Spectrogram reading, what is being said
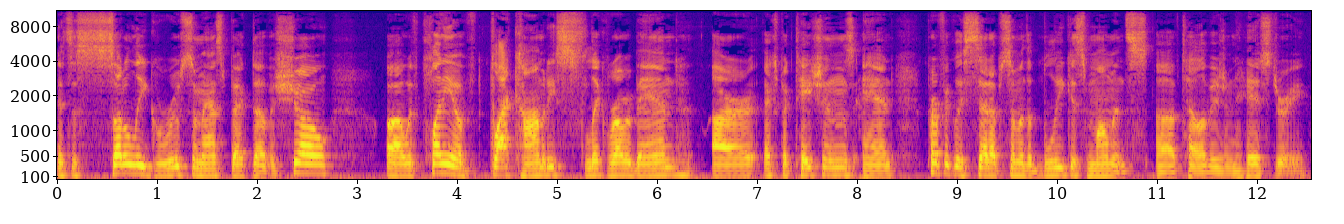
it's a subtly gruesome aspect of a show, uh, with plenty of black comedy, slick rubber band our expectations, and perfectly set up some of the bleakest moments of television history.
